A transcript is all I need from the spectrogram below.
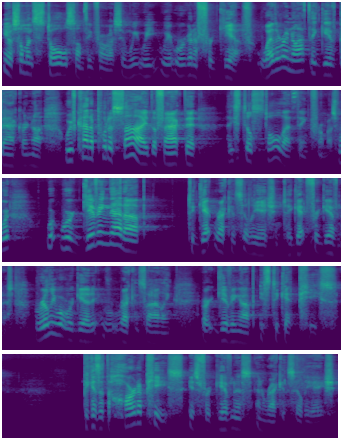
You know, someone stole something from us and we, we, we're going to forgive, whether or not they give back or not. We've kind of put aside the fact that they still stole that thing from us. We're, we're, giving that up to get reconciliation, to get forgiveness. Really, what we're getting, reconciling or giving up is to get peace. Because at the heart of peace is forgiveness and reconciliation.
